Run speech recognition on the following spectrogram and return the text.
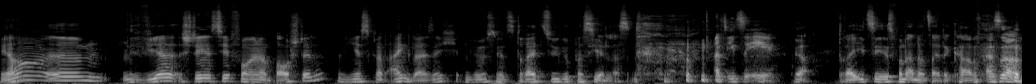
Ja, ähm, wir stehen jetzt hier vor einer Baustelle. Hier ist gerade eingleisig und wir müssen jetzt drei Züge passieren lassen. Als ICE. ja, drei ICEs von der anderen Seite kamen. Achso. Ja,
